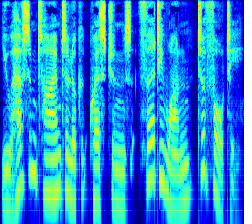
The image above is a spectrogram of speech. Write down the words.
you have some time to look at questions 31 to 40.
